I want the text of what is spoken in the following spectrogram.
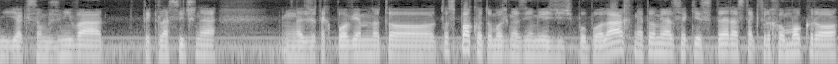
jak są żniwa, te klasyczne, że tak powiem, no to, to spoko, to można z nią jeździć po polach, natomiast jak jest teraz tak trochę mokro,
